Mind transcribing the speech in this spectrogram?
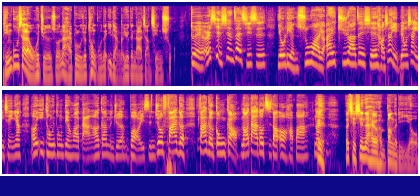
评估下来，我会觉得说，那还不如就痛苦那一两个月，跟大家讲清楚。对，而且现在其实有脸书啊，有 IG 啊，这些好像也不用像以前一样，然后一通一通电话打，然后跟他们觉得很不好意思，你就发个发个公告，然后大家都知道哦，好吧，那。欸而且现在还有很棒的理由，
